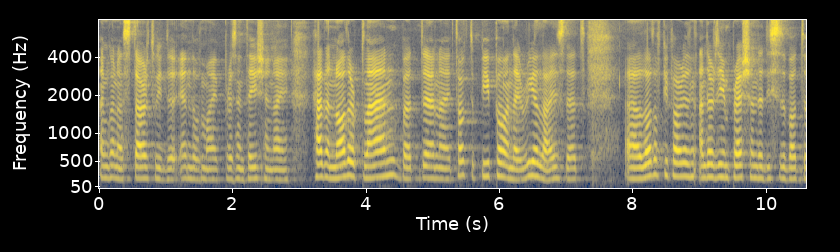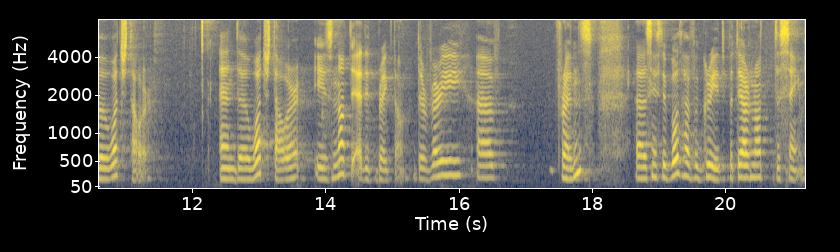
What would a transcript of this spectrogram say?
I'm going to start with the end of my presentation. I had another plan, but then I talked to people and I realized that a lot of people are under the impression that this is about the watchtower. And the watchtower is not the edit breakdown. They're very uh, friends, uh, since they both have a grid, but they are not the same.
